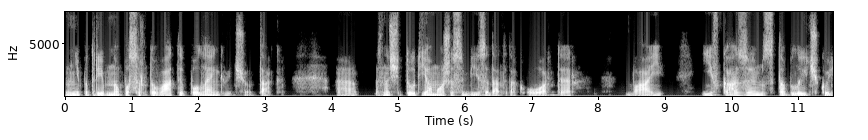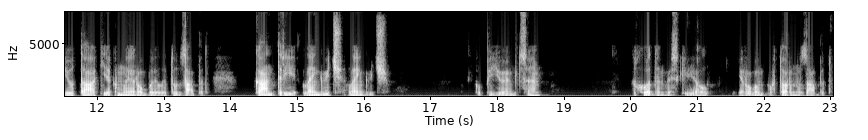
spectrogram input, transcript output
Мені потрібно посортувати по language. Так. А, Значить, тут я можу собі задати так order by. І вказуємо з табличкою, так, як ми робили тут запит. Country language language. Копіюємо це. Заходимо в SQL і робимо повторно запит.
